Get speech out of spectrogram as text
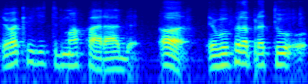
Eu acredito numa parada. Ó, eu vou falar pra tu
